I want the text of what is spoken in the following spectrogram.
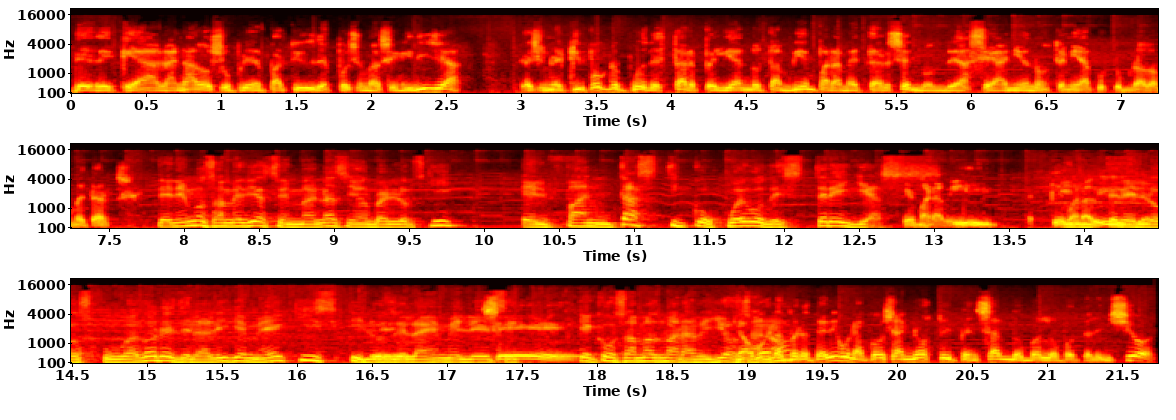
desde que ha ganado su primer partido y después una seguidilla. Es un equipo que puede estar peleando también para meterse en donde hace años no tenía acostumbrado a meterse. Tenemos a media semana, señor Berlovsky, el fantástico juego de estrellas. Qué maravilla, qué maravilla. Entre los jugadores de la Liga MX y los de la MLS. Qué cosa más maravillosa. No, bueno, pero te digo una cosa, no estoy pensando en verlo por televisión.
